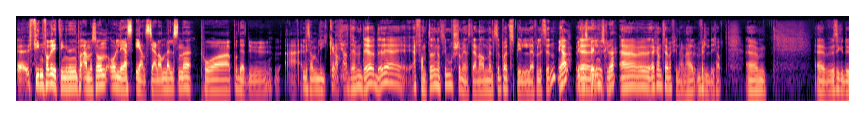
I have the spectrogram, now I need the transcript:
Uh, finn favorittingene dine på Amazon og les enstjerneanmeldelsene på, på det du eh, liksom liker. da Ja, det, men det, det, det, jeg fant en ganske morsom enstjerneanmeldelse på et spill for litt siden. Ja, Hvilket Eh, spill? Husker du det? Eh, jeg kan se om jeg finner den her veldig kjapt. Um, eh, hvis ikke du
